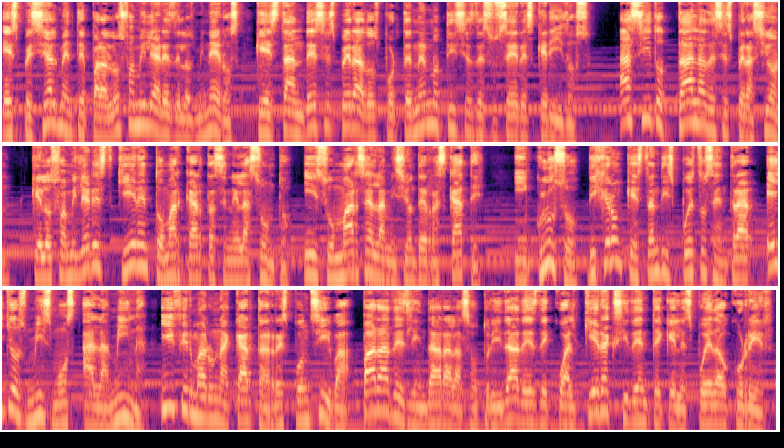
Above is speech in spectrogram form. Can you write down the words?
especialmente para los familiares de los mineros que están desesperados por tener noticias de sus seres queridos. Ha sido tal la desesperación que los familiares quieren tomar cartas en el asunto y sumarse a la misión de rescate, Incluso dijeron que están dispuestos a entrar ellos mismos a la mina y firmar una carta responsiva para deslindar a las autoridades de cualquier accidente que les pueda ocurrir.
